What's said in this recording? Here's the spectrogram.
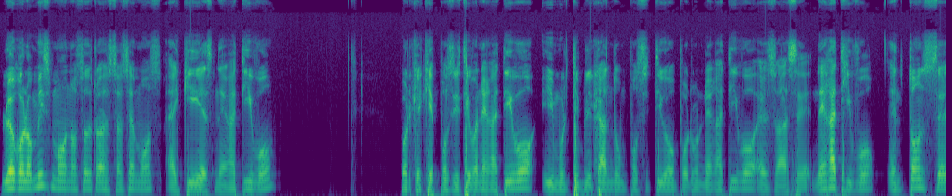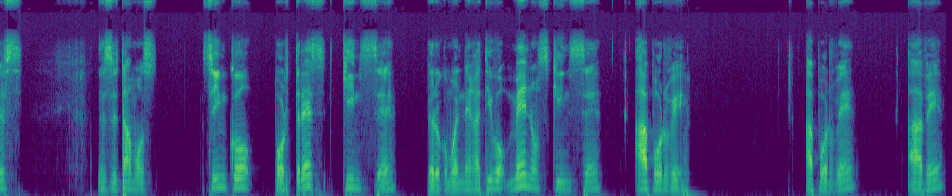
Luego lo mismo nosotros hacemos, aquí es negativo, porque aquí es positivo negativo y multiplicando un positivo por un negativo, eso hace negativo. Entonces necesitamos 5 por 3, 15, pero como es negativo, menos 15, A por B. A por B, AB.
